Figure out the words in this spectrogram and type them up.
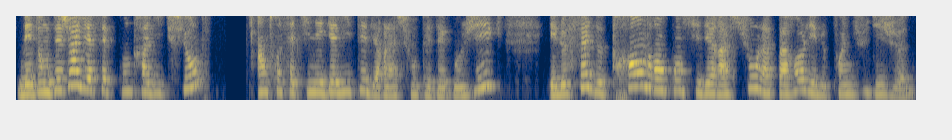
Mais donc déjà, il y a cette contradiction entre cette inégalité des relations pédagogiques et le fait de prendre en considération la parole et le point de vue des jeunes.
